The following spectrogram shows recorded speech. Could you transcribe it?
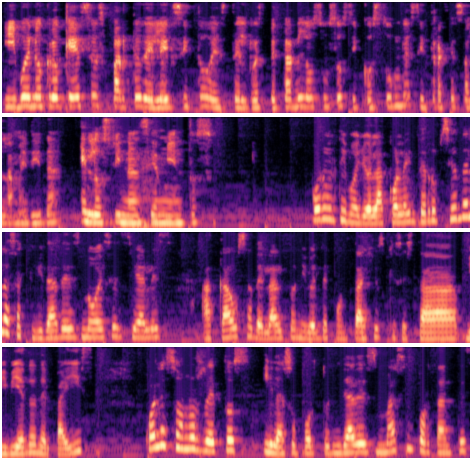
Y bueno, creo que eso es parte del éxito, este, el respetar los usos y costumbres y trajes a la medida en los financiamientos. Por último, Yola, con la interrupción de las actividades no esenciales a causa del alto nivel de contagios que se está viviendo en el país, ¿cuáles son los retos y las oportunidades más importantes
